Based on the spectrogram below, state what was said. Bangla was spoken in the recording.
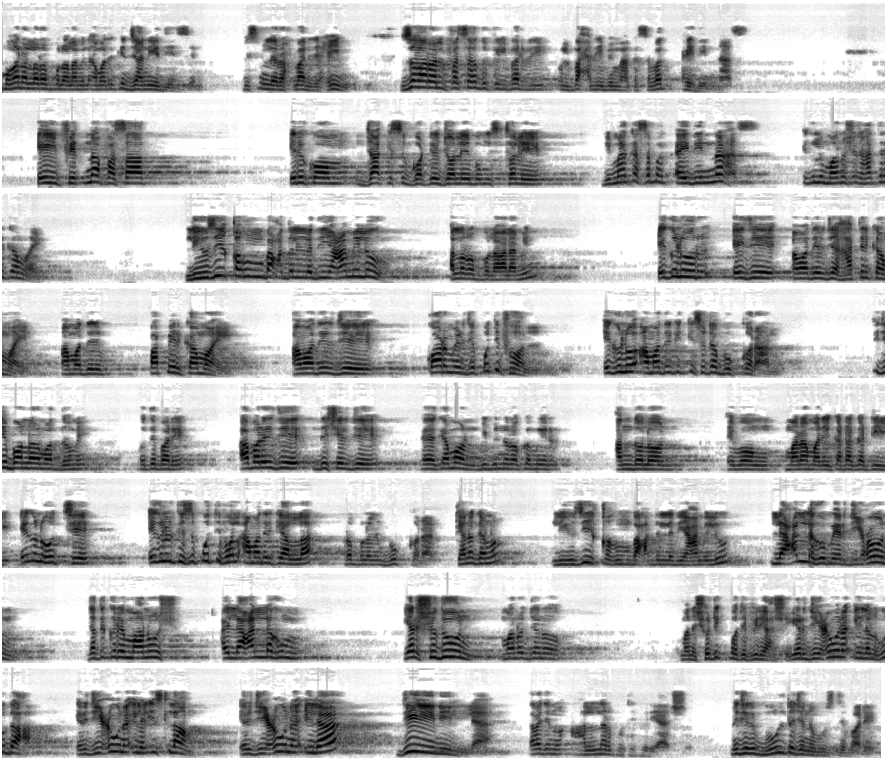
মহান আল্লাহ রব্বুল আলমিন আমাদেরকে জানিয়ে দিয়েছেন বিসমুল্লাহ রহমান রহিম জহর আল ফাসাদ ফিল উল বাহরি বিমা কাসাবাদ আইদিন নাস। এই ফিতনা, ফাসাদ এরকম যা কিছু ঘটে জলে এবং স্থলে, বিমা কাসাবাদ আইদিন নাস, এগুলো মানুষের হাতের কামাই। লিউজি কহুম বাহাদুল্লাদি আমিলু, আল্লাহ রব্বুল আলমিন, এগুলোর এই যে আমাদের যে হাতের কামাই, আমাদের পাপের কামাই, আমাদের যে কর্মের যে প্রতিফল, এগুলো আমাদেরকে কিছুটা বুক করান। এই যে বন্যার মাধ্যমে হতে পারে। আবার এই যে দেশের যে কেমন বিভিন্ন রকমের আন্দোলন এবং মারামারি, কাটাকাটি, এগুলো হচ্ছে, এগুলোর কিছু প্রতিফল আমাদেরকে আল্লাহ রব্বুল আলম বুক করান। কেন কেন? লিউজি কাহুম বাহাদুল্লাদি আমিলু লাল্লাহুমের জিহন যাতে করে মানুষ আল্লাহ আল্লাহুম ইয়ার সুদুন মানুষ যেন মানে সঠিক পথে ফিরে আসে। এর জিউনা ইলাল হুদা এর জিউনা ইলাল ইসলাম এর জিউনা ইলা দিন তারা যেন আল্লাহর পথে ফিরে আসে। নিজের ভুলটা যেন বুঝতে পারে।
